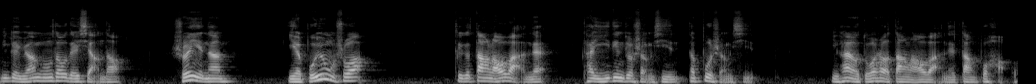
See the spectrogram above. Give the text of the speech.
你给员工都得想到，所以呢，也不用说这个当老板的他一定就省心，他不省心。你看有多少当老板的当不好啊？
